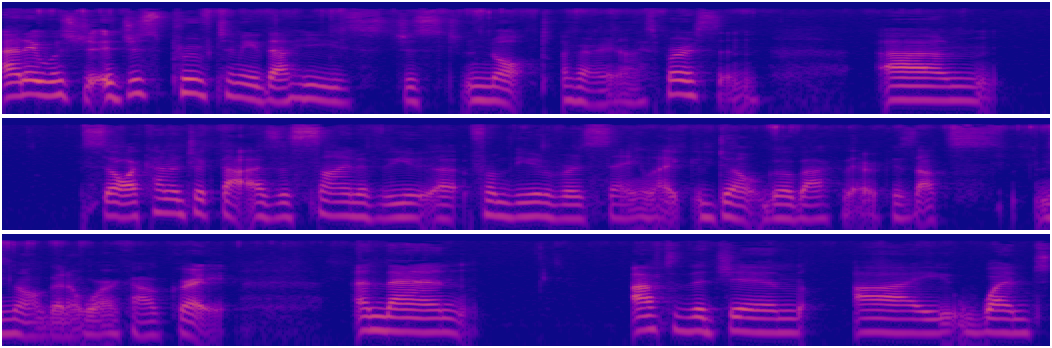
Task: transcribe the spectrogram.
and it was it just proved to me that he's just not a very nice person. Um, so I kind of took that as a sign of the uh, from the universe saying like, "Don't go back there because that's not gonna work out great." And then after the gym, I went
